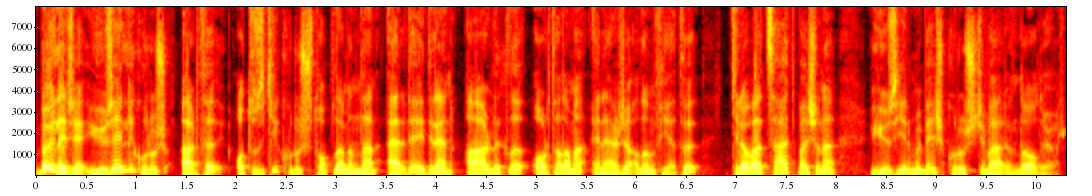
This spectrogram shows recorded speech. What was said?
Böylece 150 kuruş artı 32 kuruş toplamından elde edilen ağırlıklı ortalama enerji alım fiyatı kilowatt saat başına 125 kuruş civarında oluyor.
